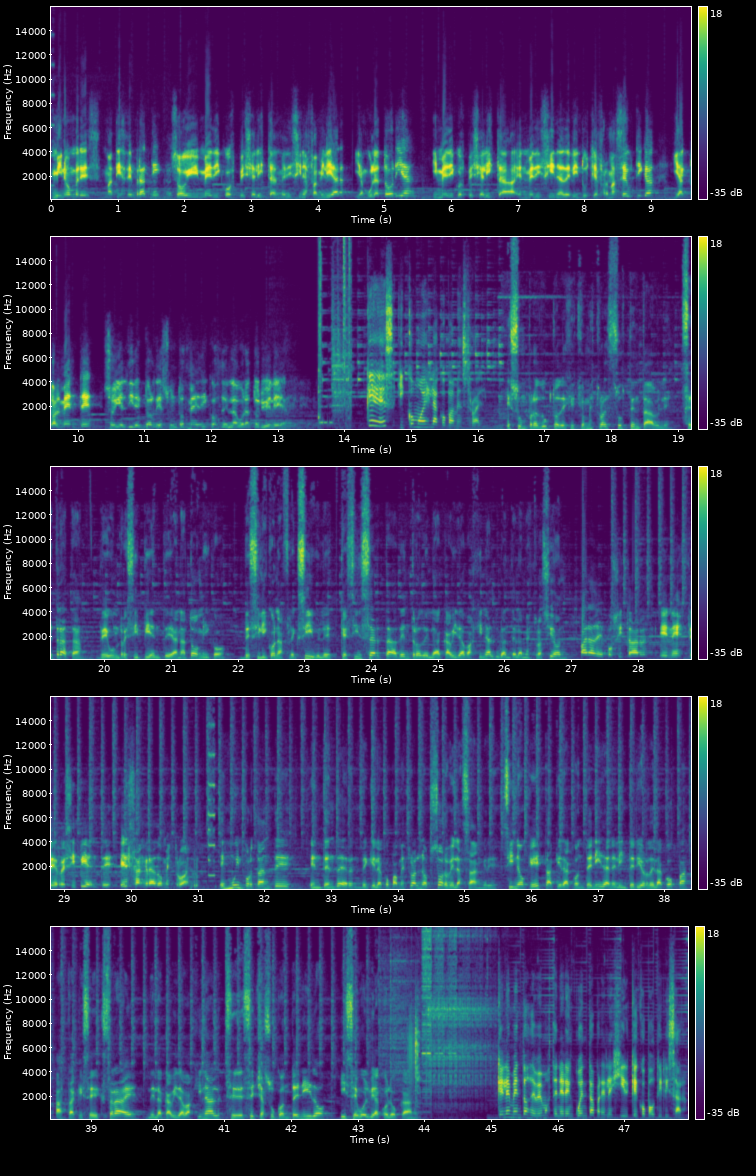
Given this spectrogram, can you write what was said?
Mi nombre es Matías de Prati, soy médico especialista en medicina familiar y ambulatoria y médico especialista en medicina de la industria farmacéutica y actualmente soy el director de asuntos médicos del laboratorio ELEA. ¿Qué es y cómo es la copa menstrual? Es un producto de gestión menstrual sustentable. Se trata de un recipiente anatómico de silicona flexible que se inserta dentro de la cavidad vaginal durante la menstruación para depositar en este recipiente el sangrado menstrual. Es muy importante entender de que la copa menstrual no absorbe la sangre, sino que esta queda contenida en el interior de la copa hasta que se extrae de la cavidad vaginal, se desecha su contenido y se vuelve a colocar. ¿Qué elementos debemos tener en cuenta para elegir qué copa utilizar?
